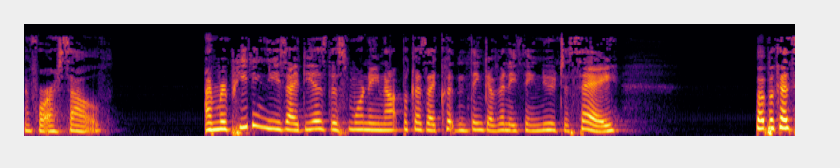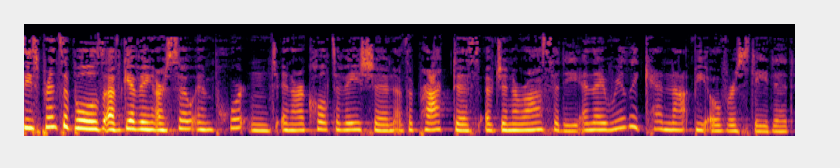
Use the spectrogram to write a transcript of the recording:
and for ourselves. I'm repeating these ideas this morning not because I couldn't think of anything new to say, but because these principles of giving are so important in our cultivation of the practice of generosity and they really cannot be overstated.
